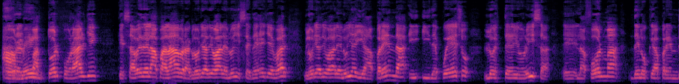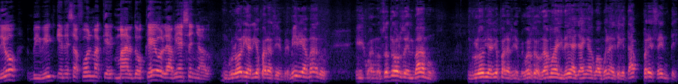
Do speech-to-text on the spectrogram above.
por el pastor, por alguien que sabe de la palabra, gloria a Dios, aleluya, y se deje llevar gloria a Dios, aleluya, y aprenda y, y después eso lo exterioriza, eh, la forma de lo que aprendió, vivir en esa forma que Mardoqueo le había enseñado. Gloria a Dios para siempre. Mire, amado, y cuando nosotros observamos, gloria a Dios para siempre, bueno, nos damos a idea ya en Aguabuena, dice que está presente.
